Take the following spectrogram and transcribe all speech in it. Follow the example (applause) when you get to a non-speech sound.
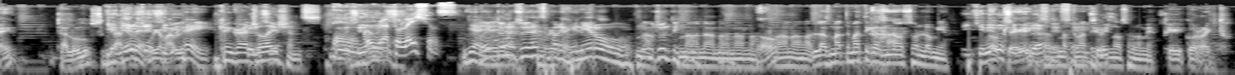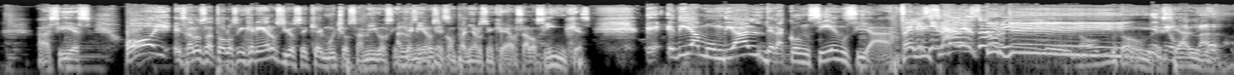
Saludos. Gracias, muy amable. Hey, congratulations. Congratulations. Yeah, ¿tú no estudiaste para ingeniero? No, no, no, no, no, no, ¿No? no, no, no. Las matemáticas no son lo mío. Ingeniero Las matemáticas sí. no son lo mío. Sí, correcto. Así es. Hoy, eh, saludos a todos los ingenieros. Yo sé que hay muchos amigos ingenieros y compañeros ingenieros, a los inges. Eh, eh, Día Mundial de la Conciencia. ¡Felicidades, Turki! No,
